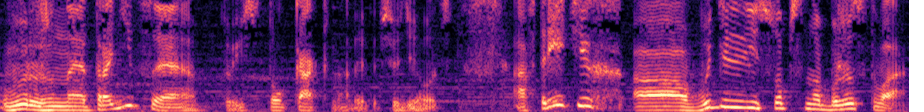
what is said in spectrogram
выраженная традиция, то есть то, как надо это все делать. А в-третьих, а, выделились, собственно, божества.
